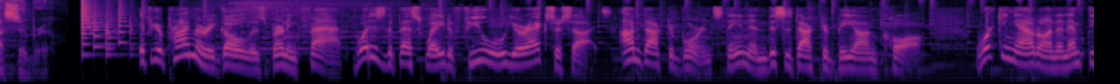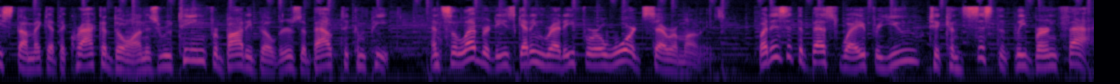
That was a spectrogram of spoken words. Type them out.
a Subaru. If your primary goal is burning fat, what is the best way to fuel your exercise? I'm Dr. Borenstein, and this is Dr. B on Call. Working out on an empty stomach at the crack of dawn is routine for bodybuilders about to compete and celebrities getting ready for award ceremonies. But is it the best way for you to consistently burn fat?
